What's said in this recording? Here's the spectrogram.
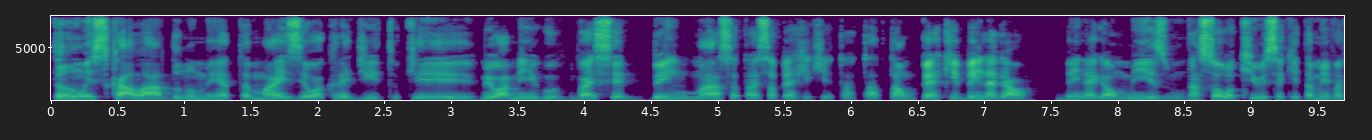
tão escalado no meta, mas eu acredito que, meu amigo, vai ser bem massa, tá? Essa perk aqui. Tá, tá, tá um perk bem legal. Bem legal mesmo. Na solo kill, isso aqui também vai,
